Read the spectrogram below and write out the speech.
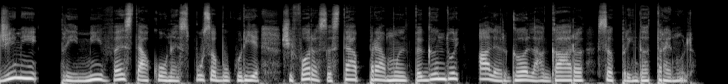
Jimmy primi vestea cu o nespusă bucurie și fără să stea prea mult pe gânduri, alergă la gară să prindă trenul.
